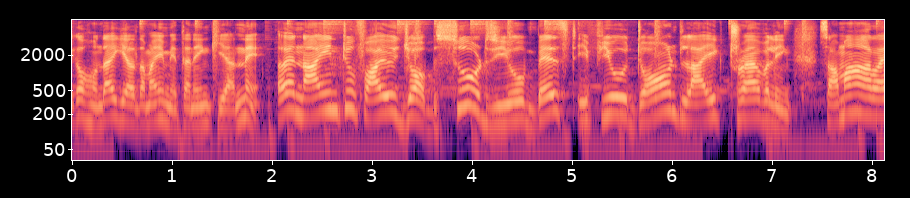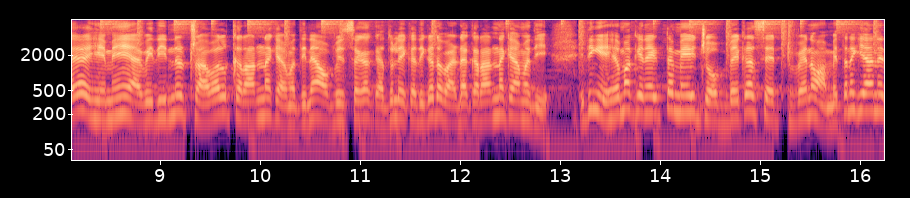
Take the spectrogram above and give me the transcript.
එක හොඳයි කියල් තමයි මෙතනින් කියන්නේ. 9to5 job suits you best if you don't like traveling. සමහරය හෙමේ ඇවිදින්න ට්‍රවල් කරන්න කැමතින ඔෆිස් එක ඇතුළ එකදිකට වැඩ කරන්න කැමති. ඉතින් එහෙම කෙනෙක්ට මේ ජොබ් එක සෙට් වෙනවා. මෙතන කියන්න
